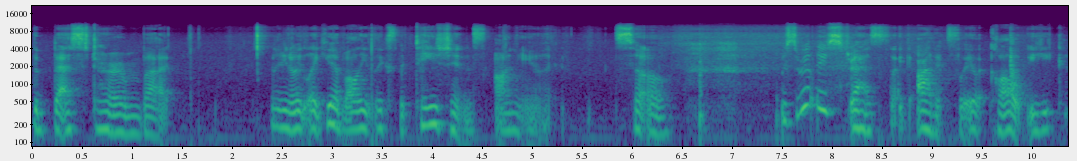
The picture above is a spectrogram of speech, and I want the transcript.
the best term but you know like you have all these expectations on you. So I was really stressed like honestly like all week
